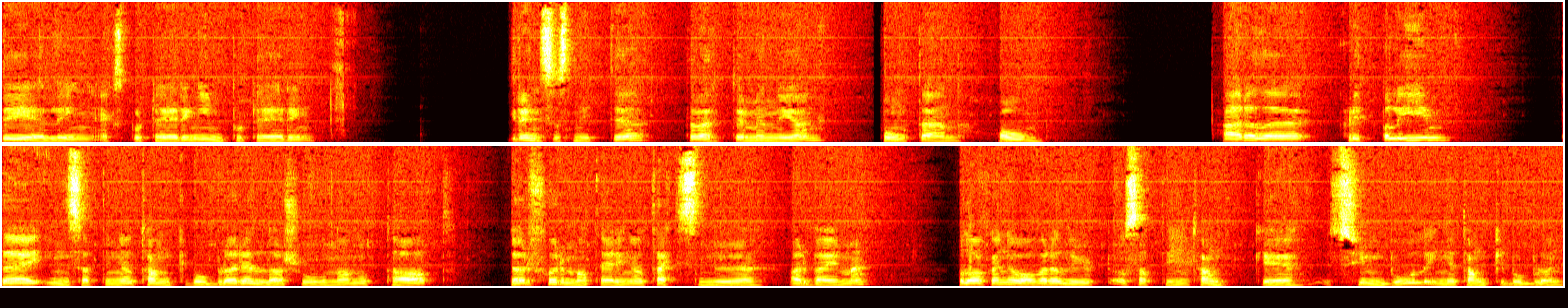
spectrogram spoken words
deling, eksportering, importering. Grensesnittet til verktøymenyene. Punkt 1 Home. Her er det klipp og lim. Det er innsetting av tankebobler, relasjoner, notat Du har formatering av teksten du arbeider med, og da kan det òg være lurt å sette inn tankesymbol inn i tankeboblene.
